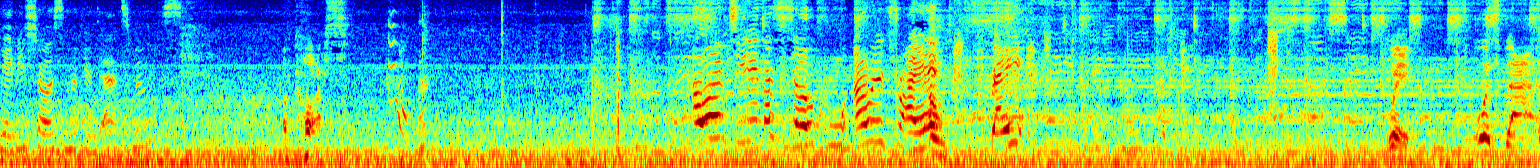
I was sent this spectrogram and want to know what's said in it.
maybe show us some of your dance moves? Of course. Oh. OMG, that's so cool. I want to try it. Oh. Wait, what's that?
